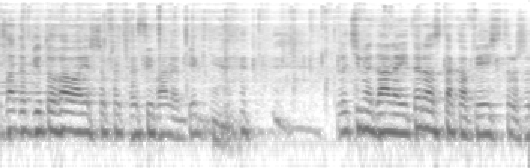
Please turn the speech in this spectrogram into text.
Zadebiutowała jeszcze przed festiwalem, pięknie. Lecimy dalej, teraz taka pieśń troszeczkę.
